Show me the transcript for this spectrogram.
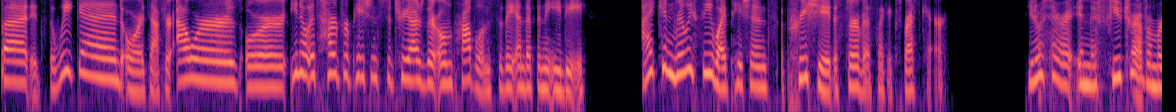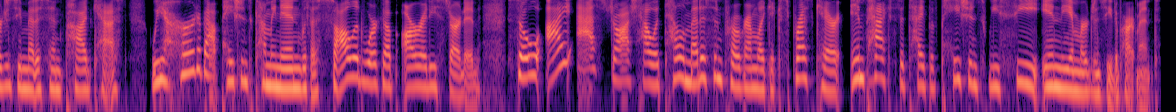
but it's the weekend or it's after hours or, you know, it's hard for patients to triage their own problems. So they end up in the ED. I can really see why patients appreciate a service like Express Care. You know, Sarah, in the Future of Emergency Medicine podcast, we heard about patients coming in with a solid workup already started. So I asked Josh how a telemedicine program like Express Care impacts the type of patients we see in the emergency department.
